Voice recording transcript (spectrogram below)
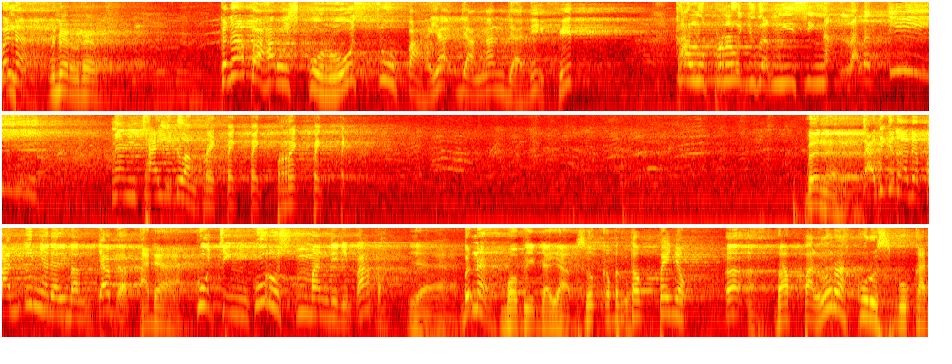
Benar? Benar benar kenapa harus kurus? Supaya jangan jadi fit. Kalau perlu juga ngisi nak laleti ngancai doang prek pek pek prek pek pek benar. Tadi kan ada pantunnya dari bang cabak ada. Kucing kurus mandi di papan. Ya. Benar. Mobil dayapsu kebentok penyok. Heeh. bapak lurah kurus bukan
